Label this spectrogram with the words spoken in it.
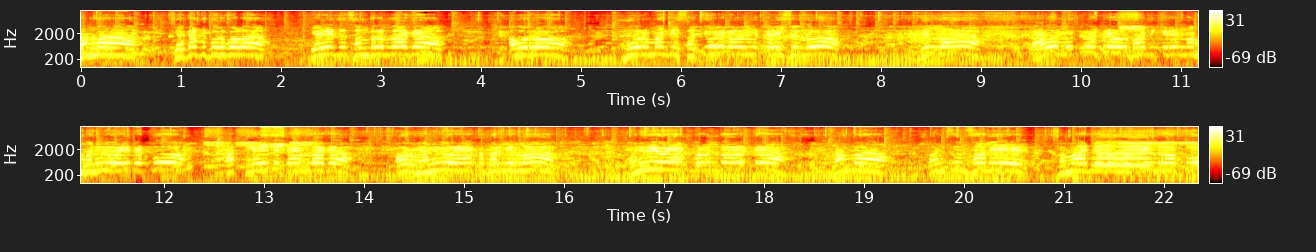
ನಮ್ಮ ಜಗದ್ಗುರುಗಳು ಹೇಳಿದ ಸಂದರ್ಭದಾಗ ಅವರು ಮೂರು ಮಂದಿ ಸಚಿವರುಗಳನ್ನು ಕಳಿಸಿದ್ರು. ಇಲ್ಲ, ತಾವ ಮುಖ್ಯಮಂತ್ರಿ ಅವ್ರು ಬಂದು ಕೆರೆ ನಮ್ಮ ಮನವಿ ಒಯ್ಬೇಕು ಅಂತ ಹೇಳಿದ ಟೈಮ್ದಾಗ ಅವ್ರು ಮನವಿ ಒಯ್ಯಾಕೆ ಬರಲಿಲ್ಲ. ಮನವಿ ಒಯ್ಯಾಕೆ ಬರಲ್ದಾರ್ಕ ನಮ್ಮ ಪಂಚಮಸಾಲಿ ಸಮಾಜದ ವಕೀಲರಾತು,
